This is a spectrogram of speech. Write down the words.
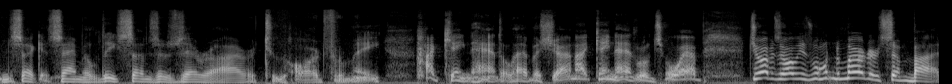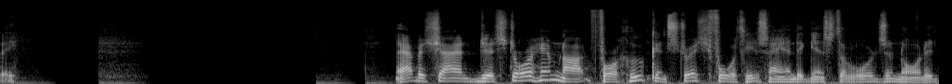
in 2 Samuel, These sons of Zeruiah are too hard for me. I can't handle Abishai, and I can't handle Joab. Joab's always wanting to murder somebody. Abishai, destroy him not, for who can stretch forth his hand against the Lord's anointed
